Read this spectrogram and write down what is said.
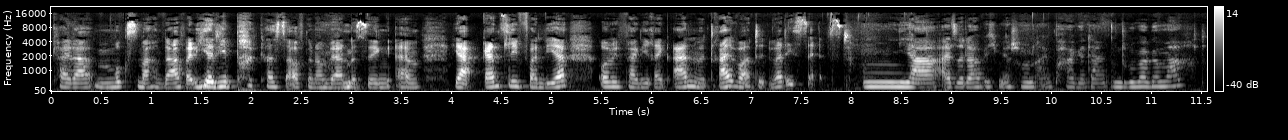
keiner Mucks machen darf, weil hier die Podcasts aufgenommen werden. Deswegen, ähm, ja, ganz lieb von dir. Und wir fangen direkt an mit drei Worte über dich selbst. Mm, Ja, also da habe ich mir schon ein paar Gedanken drüber gemacht.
